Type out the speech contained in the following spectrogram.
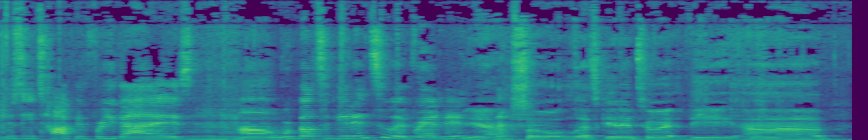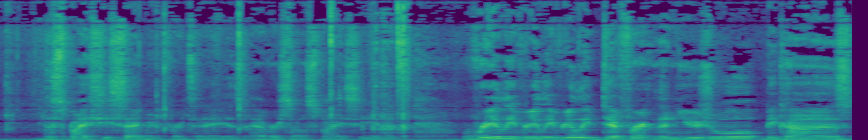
juicy topic for you guys. Mhm. Um, we're about to get into it, Brandon. Yeah, so let's get into it. The uh the spicy segment for today is ever so spicy and it's really, really, really different than usual because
